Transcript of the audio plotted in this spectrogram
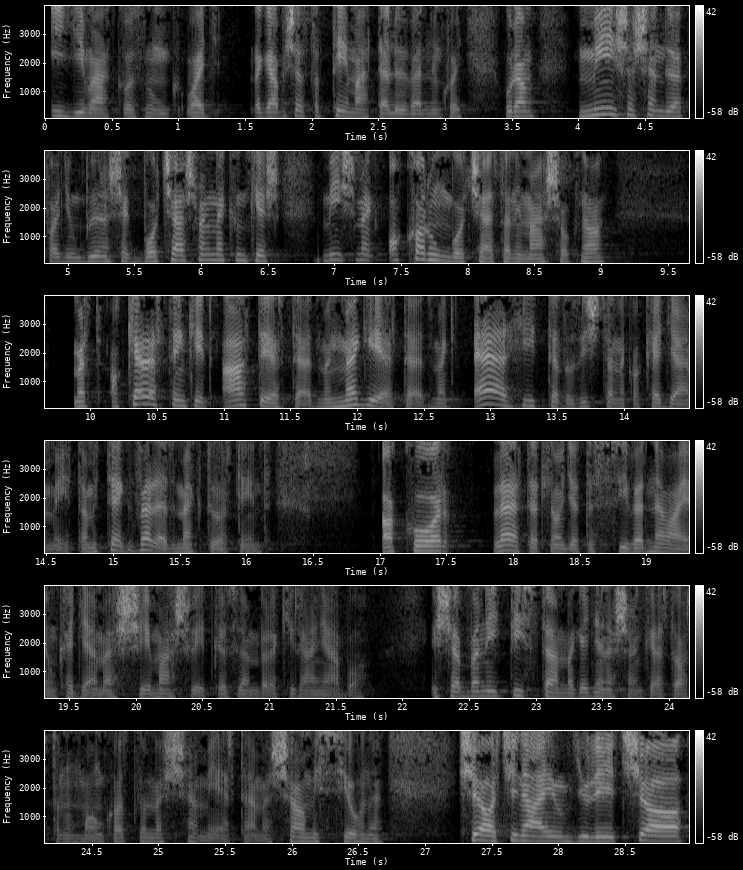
így imádkoznunk, vagy legalábbis ezt a témát elővennünk, hogy Uram, mi is esendőek vagyunk, bűnösek, bocsáss meg nekünk, és mi is meg akarunk bocsátani másoknak, mert a keresztényként átérted, meg megélted, meg elhitted az Istennek a kegyelmét, ami tényleg veled megtörtént, akkor lehetetlen, hogy a te szíved ne váljon kegyelmessé más védkező emberek irányába. És ebben így tisztán, meg egyenesen kell tartanunk magunkat, különben semmi értelme, se a missziónak, se a csináljunk gyűlét, se a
